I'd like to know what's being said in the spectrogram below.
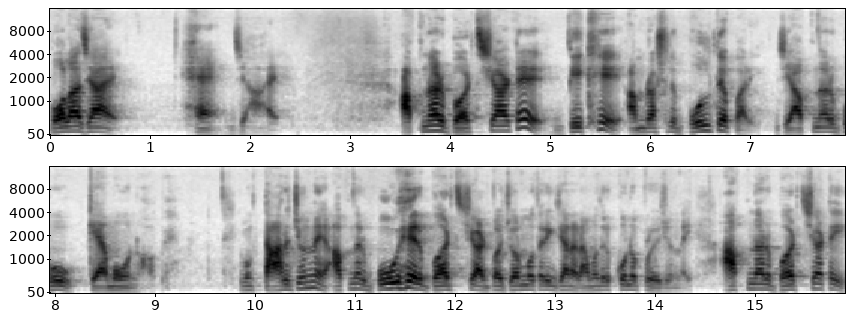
বলা যায়? হ্যাঁ যায়। আপনার বার্থ চার্টে দেখে আমরা আসলে বলতে পারি যে আপনার বউ কেমন হবে। এবং তার জন্যে আপনার বউয়ের বার্থ চার্ট বা জন্ম তারিখ জানার আমাদের কোনো প্রয়োজন নাই। আপনার বার্থ চার্টেই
